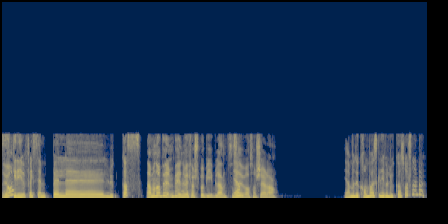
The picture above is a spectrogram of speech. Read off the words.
skriver f.eks. Eh, Lukas? Nei, men Nå begynner vi først på Bibelen, så Ja. ser vi hva som skjer da. Ja, men du kan bare skrive Lukas òg, skjønner du.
